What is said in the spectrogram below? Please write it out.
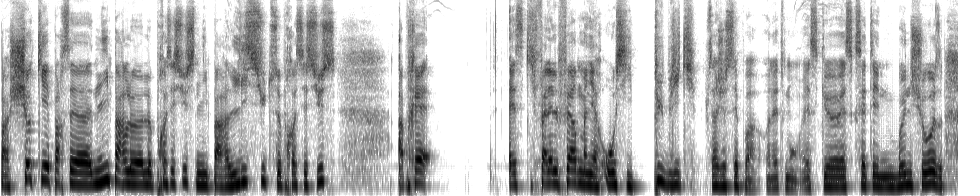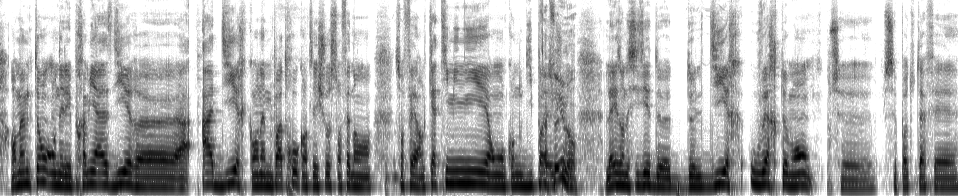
pas choqué par ce, ni par le, processus, ni par l'issue de ce processus. Après, est-ce qu'il fallait le faire de manière aussi public, ça je sais pas, honnêtement. Est-ce que est-ce que c'était une bonne chose? En même temps, on est les premiers à se dire euh, à, dire qu'on n'aime pas trop quand les choses sont faites dans sont faites en catimini, qu'on nous dit pas Absolument. Là, ils ont décidé de, de le dire ouvertement. C'est pas tout à fait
